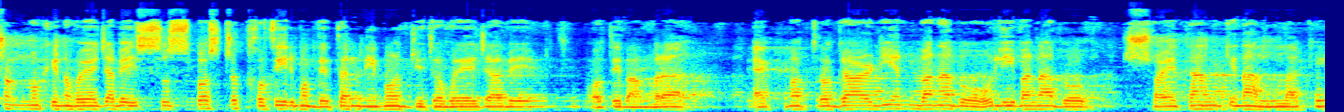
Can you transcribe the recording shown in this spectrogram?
সম্মুখীন হয়ে যাবে, সুস্পষ্ট ক্ষতির মধ্যে তার নিমজ্জিত হয়ে যাবে। অতএব আমরা একমাত্র গার্ডিয়ান বানাবো অলি বানাবো, শয়তানকে না আল্লাহকে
